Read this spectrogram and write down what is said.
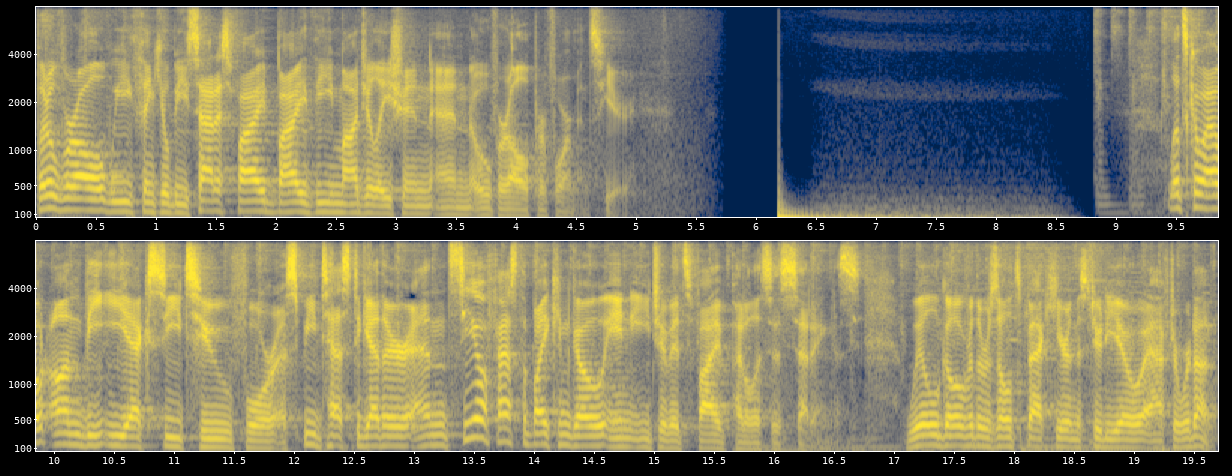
but overall we think you'll be satisfied by the modulation and overall performance here. Let's go out on the EXC2 for a speed test together and see how fast the bike can go in each of its five pedal assist settings. We'll go over the results back here in the studio after we're done.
